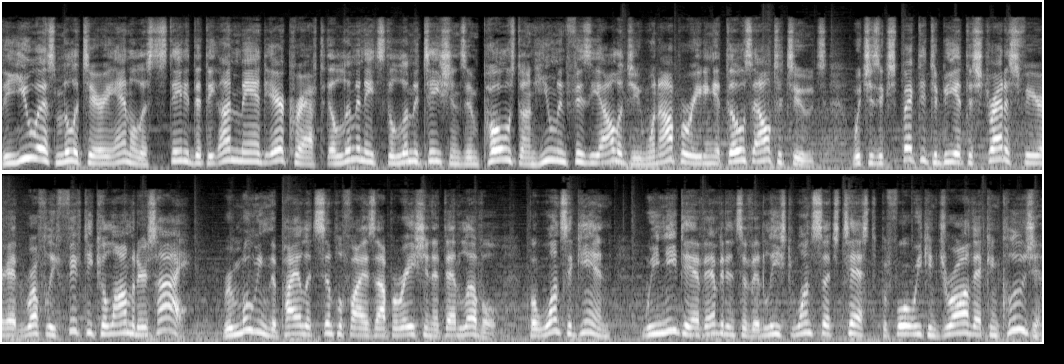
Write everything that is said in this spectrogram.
The U.S. military analyst stated that the unmanned aircraft eliminates the limitations imposed on human physiology when operating at those altitudes, which is expected to be at the stratosphere at roughly 50 kilometers high. Removing the pilot simplifies operation at that level, but once again, we need to have evidence of at least one such test before we can draw that conclusion.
